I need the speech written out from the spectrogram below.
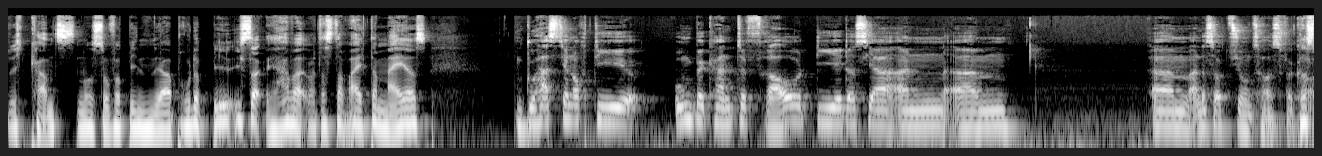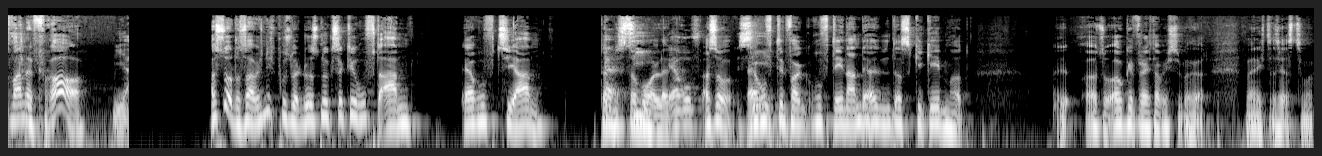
ich kann es nur so verbinden. Ja, Bruder Bill, ich sag, ja, aber das ist der Walter Meyers. Und du hast ja noch die unbekannte Frau, die das ja an, ähm, ähm, an das Auktionshaus verkauft Das war eine hat. Frau. Ja. Achso, das habe ich nicht gewusst, weil du hast nur gesagt, die ruft an. Er ruft sie an. Der Ja, Mr. sie. Wallet. Er ruft- also, sie. er ruft den, ruft den an, der ihm das gegeben hat. Also, okay, vielleicht habe ich es überhört, wenn ich das erste Mal.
